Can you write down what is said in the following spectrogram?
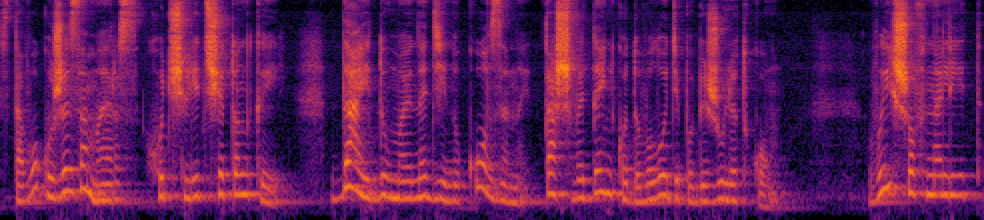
Ставок уже замерз, хоч лід ще тонкий. Дай, думаю, надіну ковзани та швиденько до Володі побіжу льотком. Вийшов на лід,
